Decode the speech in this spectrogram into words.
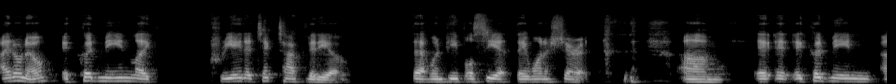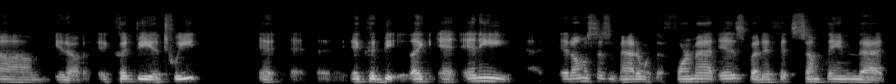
I don't know. It could mean like create a TikTok video that when people see it, they want to share it. um, it, it, it could mean, um, you know, it could be a tweet. It, it, it could be like any, it almost doesn't matter what the format is, but if it's something that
